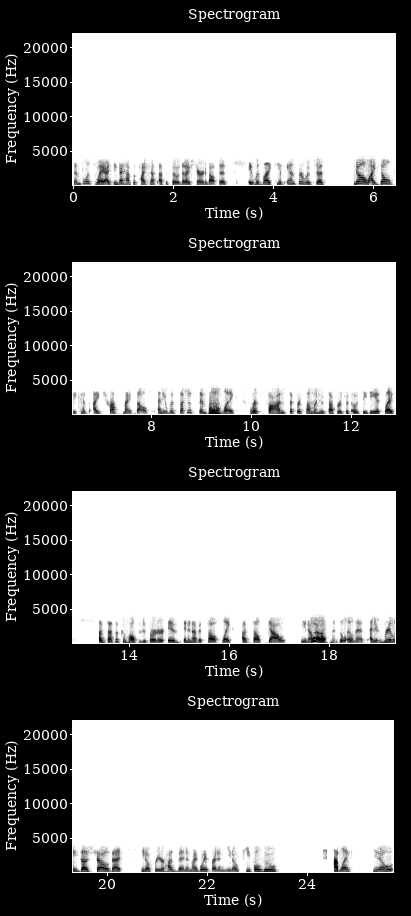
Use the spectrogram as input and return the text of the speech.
simplest way. I think I have a podcast episode that I shared about this. It was like his answer was just, no, I don't because I trust myself. And it was such a simple hmm. like response that for someone who suffers with OCD, it's like, obsessive compulsive disorder is in and of itself like a self doubt, you know, yeah. mental illness. And it really does show that, you know, for your husband and my boyfriend and, you know, people who have like, you know,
